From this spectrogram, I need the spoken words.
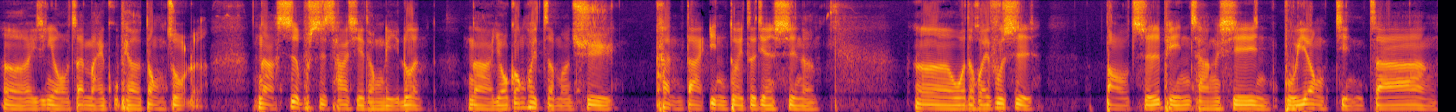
呃，已经有在买股票的动作了。那是不是差协同理论？那油工会怎么去看待、应对这件事呢？呃，我的回复是：保持平常心，不用紧张。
